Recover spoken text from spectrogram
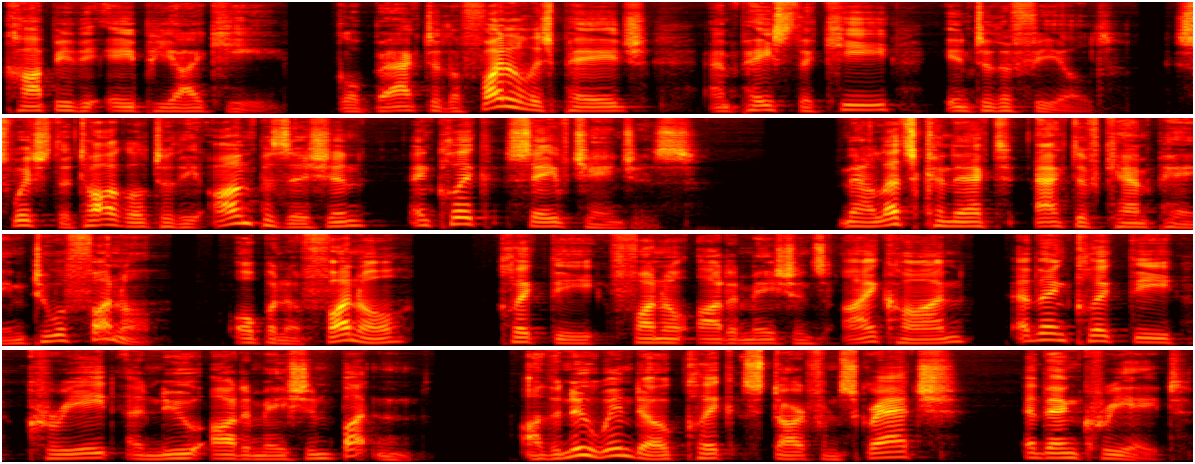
copy the API key. Go back to the Funnelish page and paste the key into the field. Switch the toggle to the On position and click Save Changes. Now let's connect Active Campaign to a funnel. Open a funnel, click the Funnel Automations icon, and then click the Create a New Automation button. On the new window, click Start from Scratch and then Create.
